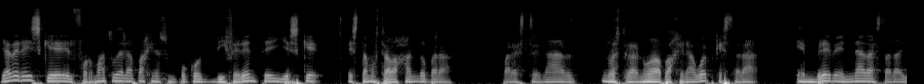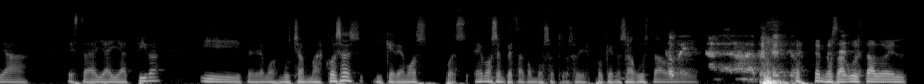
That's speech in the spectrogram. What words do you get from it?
Ya veréis que el formato de la página es un poco diferente y es que estamos trabajando para, para estrenar nuestra nueva página web que estará en breve, en nada estará ya, estará ya ahí activa y tendremos muchas más cosas y queremos, pues hemos empezado con vosotros, oye, porque nos ha gustado, nos ha gustado el,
